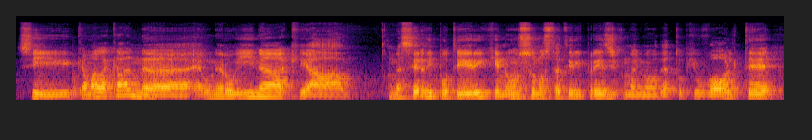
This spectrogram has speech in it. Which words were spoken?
Sì, Kamala Khan eh, è un'eroina che ha una serie di poteri che non sono stati ripresi, come abbiamo detto più volte,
